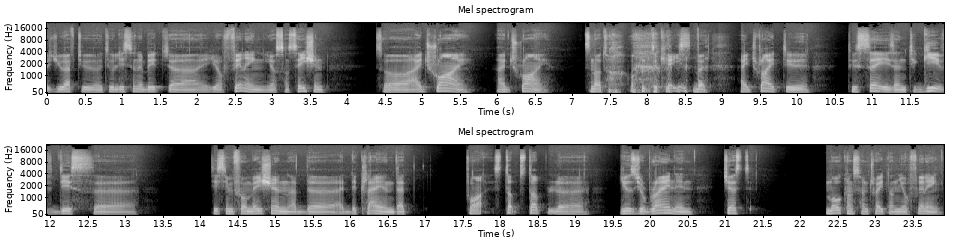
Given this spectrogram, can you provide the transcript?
you have to to listen a bit uh, your feeling, your sensation. So I try, I try. It's not always the case, but I try to to say and to give this uh, this information at the at the client that try, stop stop uh, use your brain and just more concentrate on your feeling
